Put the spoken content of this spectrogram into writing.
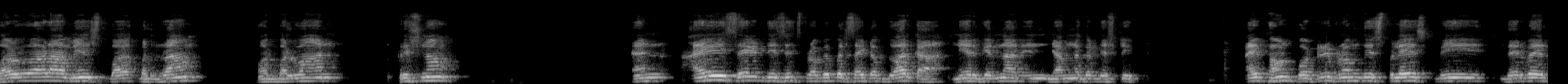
Balwala means Balram or Balwan, Krishna. And I said this is probable site of Dwarka near Girnar in Jamnagar district. I found pottery from this place. We There were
